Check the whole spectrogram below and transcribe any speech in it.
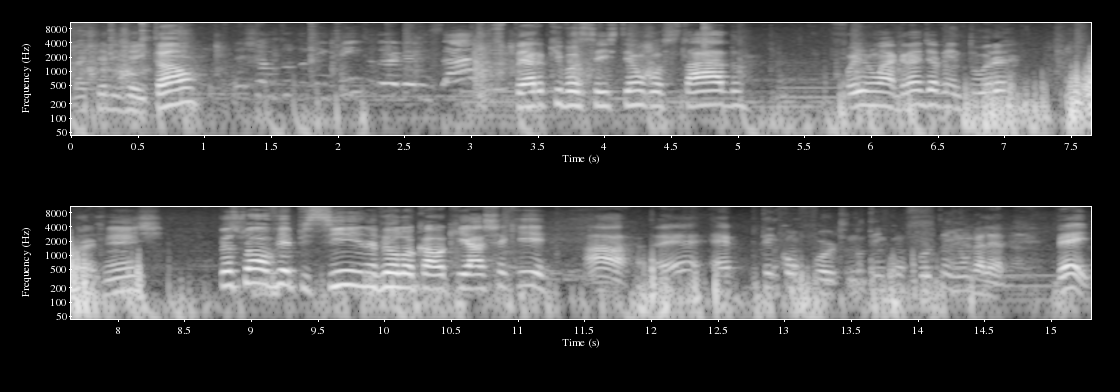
daquele jeitão. Deixamos tudo limpinho, tudo organizado. Espero que vocês tenham gostado. Foi uma grande aventura pra gente. O pessoal vê piscina, vê o local aqui, acha que ah, é, é- tem conforto. Não tem conforto nenhum, galera. Véi,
